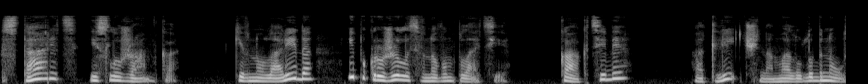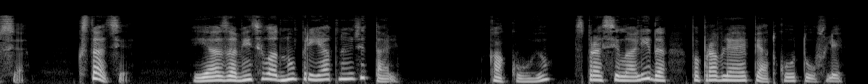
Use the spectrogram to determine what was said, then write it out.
«Старец и служанка», — кивнула Алида и покружилась в новом платье. «Как тебе?» «Отлично», — Мел улыбнулся. «Кстати, я заметил одну приятную деталь». «Какую?» — спросила Алида, поправляя пятку у туфли.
